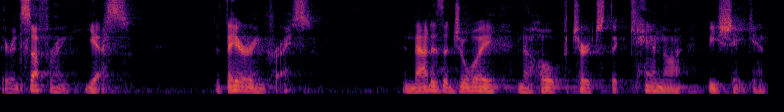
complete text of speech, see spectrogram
They're in suffering, yes. But they are in Christ. And that is a joy and a hope, church, that cannot be shaken.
